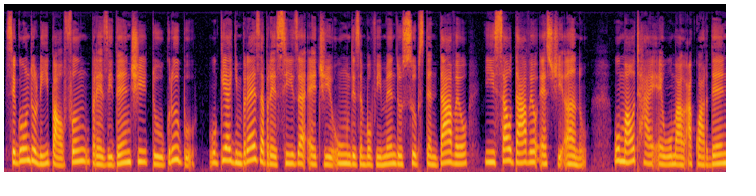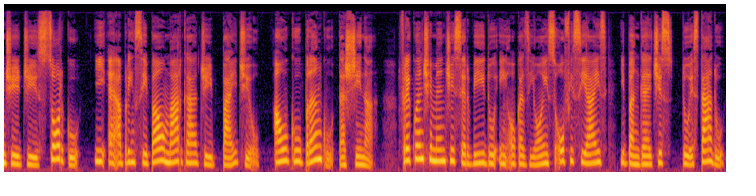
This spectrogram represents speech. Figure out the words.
Segundo Li Baofeng, presidente do grupo, o que a empresa precisa é de um desenvolvimento sustentável e saudável este ano. O Moutai é uma aguardente de sorgo e é a principal marca de baijiu, algo branco da China, frequentemente servido em ocasiões oficiais e banquetes do Estado.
